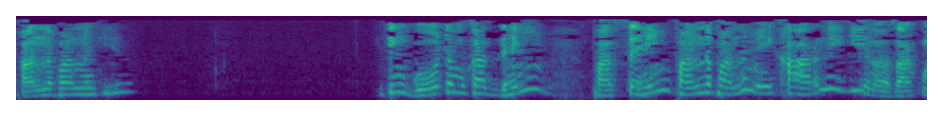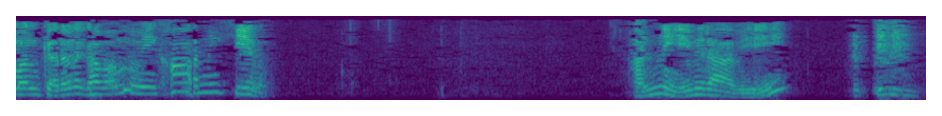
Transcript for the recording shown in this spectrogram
පන්න පන්න කියන. ඉතින් ගෝට මොකක්ද දැන් පස්සෙන් පන්න පන්න මේ කාරණේ කියනවා. සක්මන් කරන ගමන්ම මේ කාරණේ කියනවා. අන්න ඒ වෙලාවේ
